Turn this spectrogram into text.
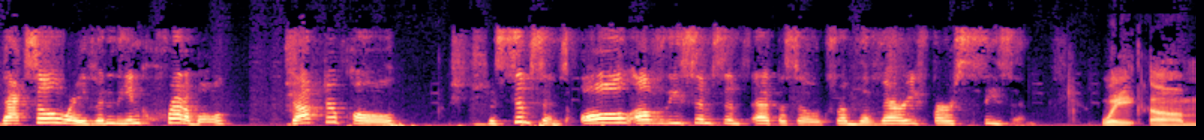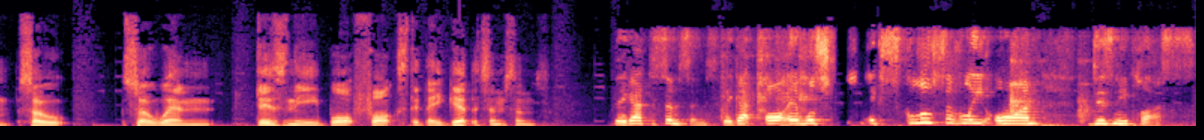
That's So Raven, The Incredible, Dr. Pol, The Simpsons, all of the Simpsons episodes from the very first season. Wait, um, so so when Disney bought Fox, did they get The Simpsons? They got The Simpsons. They got all. It was exclusively on Disney Plus,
